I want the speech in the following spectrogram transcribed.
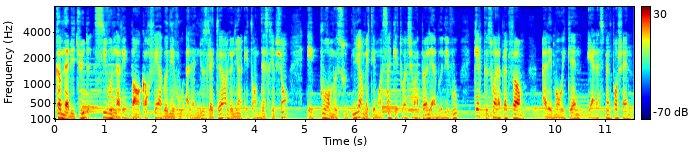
Comme d'habitude, si vous ne l'avez pas encore fait, abonnez-vous à la newsletter, le lien est en description. Et pour me soutenir, mettez-moi 5 étoiles sur Apple et abonnez-vous, quelle que soit la plateforme. Allez, bon week-end et à la semaine prochaine.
